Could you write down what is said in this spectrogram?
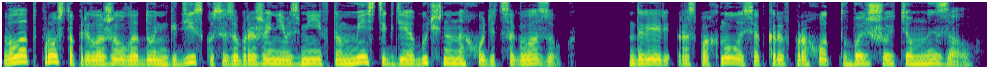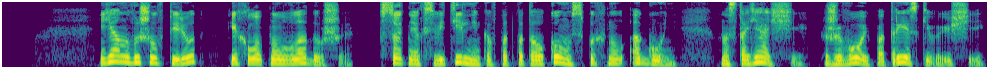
Влад просто приложил ладонь к диску с изображением змеи в том месте, где обычно находится глазок. Дверь распахнулась, открыв проход в большой темный зал. Ян вышел вперед и хлопнул в ладоши. В сотнях светильников под потолком вспыхнул огонь. Настоящий, живой, потрескивающий.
